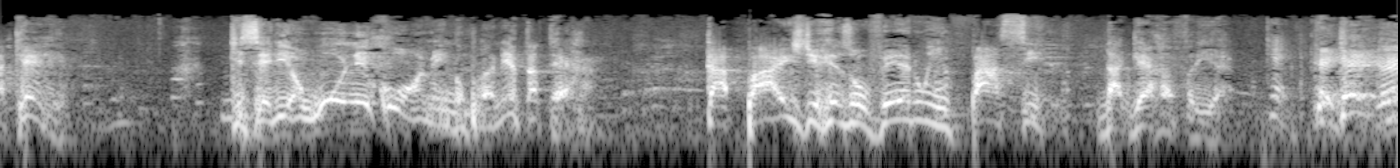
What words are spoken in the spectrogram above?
aquele que seria o único homem no planeta Terra capaz de resolver o impasse da Guerra Fria. Quem? Quem? Quem? Quem?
